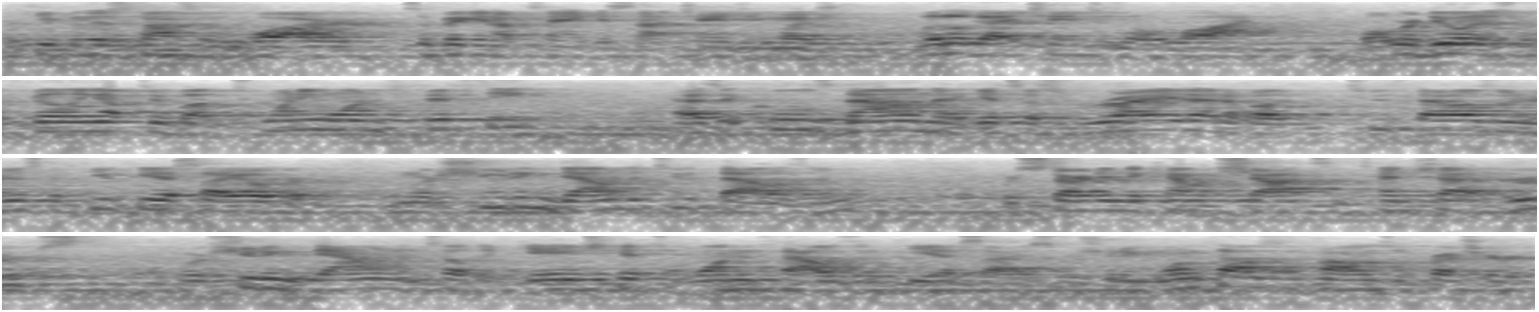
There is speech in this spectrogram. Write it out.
We're keeping this constant with water. It's a big enough tank, it's not changing much. Little guy changes a lot. What we're doing is we're filling up to about 2150. As it cools down, that gets us right at about 2000 or just a few psi over. And we're shooting down to 2000. We're starting to count shots in 10 shot groups. We're shooting down until the gauge hits 1,000 psi. So we're shooting 1,000 pounds of pressure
